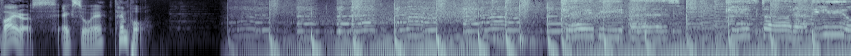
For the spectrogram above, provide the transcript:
바이러스, 엑소의 템포. KBS 키스터 라디오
